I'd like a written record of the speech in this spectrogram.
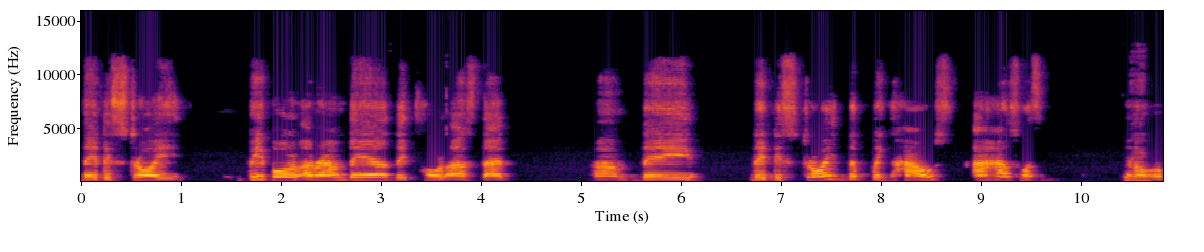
they destroy people around there. They told us that um, they they destroyed the big house. Our house was, you know, a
